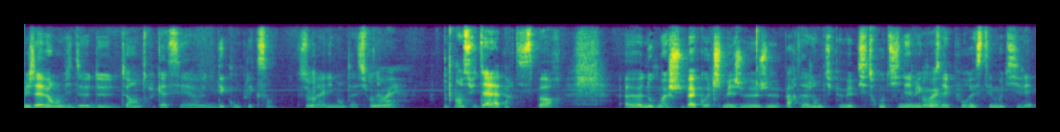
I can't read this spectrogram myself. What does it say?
euh, mais j'avais envie d'un de, truc assez décomplexant sur mm. l'alimentation. Ouais. Ensuite, à la partie sport. donc moi, je suis pas coach, mais je, je, partage un petit peu mes petites routines et mes conseils pour rester motivée.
